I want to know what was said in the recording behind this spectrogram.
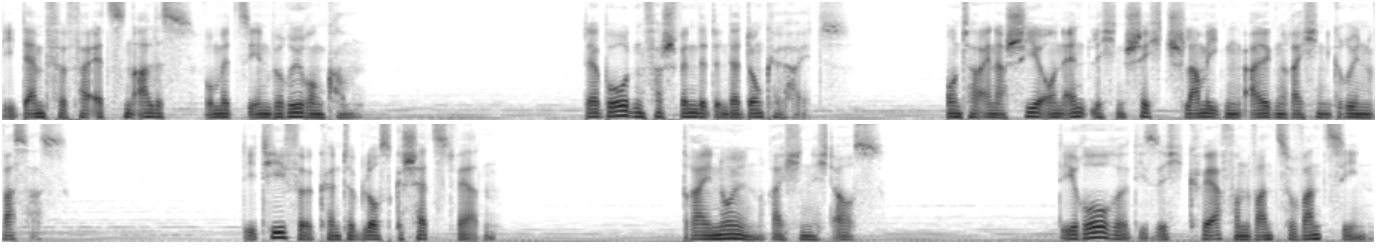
Die Dämpfe verätzen alles, womit sie in Berührung kommen. Der Boden verschwindet in der Dunkelheit, unter einer schier unendlichen Schicht schlammigen, algenreichen grünen Wassers. Die Tiefe könnte bloß geschätzt werden. Drei Nullen reichen nicht aus. Die Rohre, die sich quer von Wand zu Wand ziehen,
